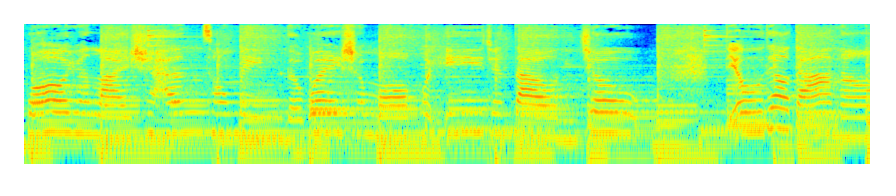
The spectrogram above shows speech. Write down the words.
我原来是很聪明的，为什么会一见到你就丢掉大脑？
